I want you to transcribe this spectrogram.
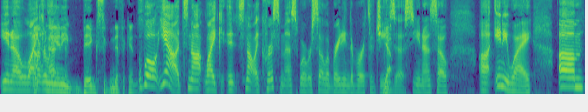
you know like Not really uh, any big significance. well, yeah, it's not like it's not like Christmas where we're celebrating the birth of Jesus, you know. So, uh, anyway, um,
